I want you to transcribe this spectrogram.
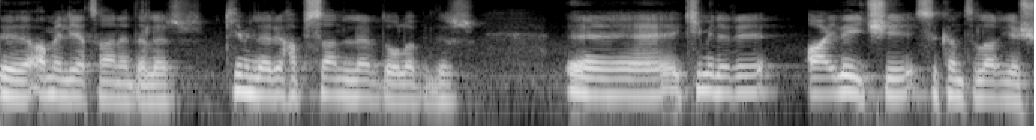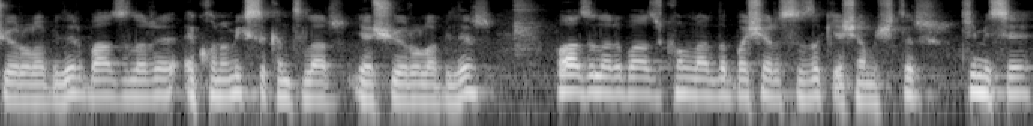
e, ameliyathanedeler, kimileri hapishanelerde olabilir, e, kimileri aile içi sıkıntılar yaşıyor olabilir, bazıları ekonomik sıkıntılar yaşıyor olabilir, bazıları bazı konularda başarısızlık yaşamıştır, kimisi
